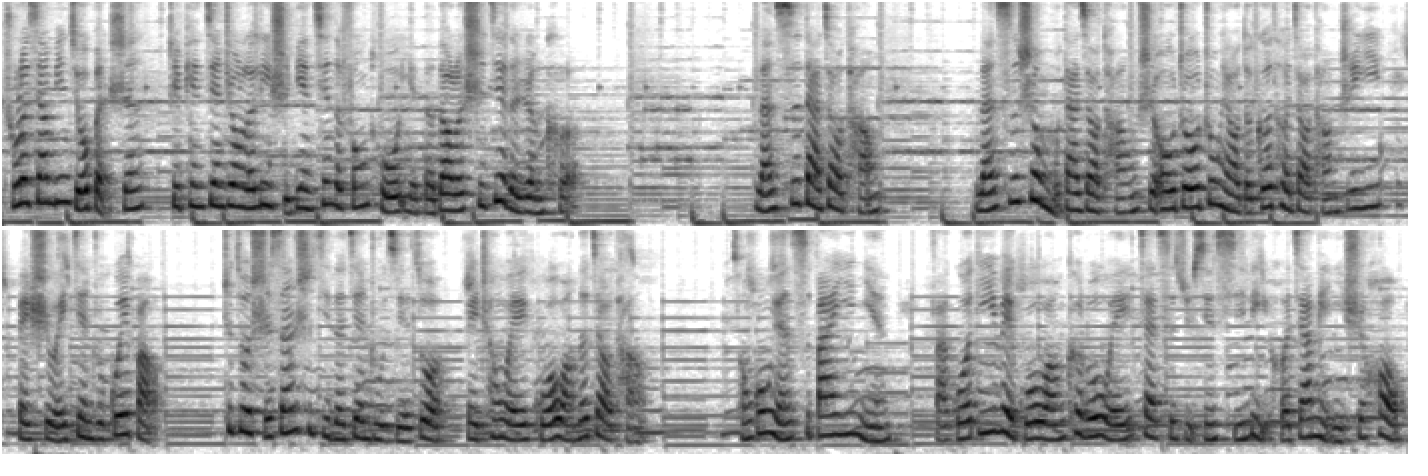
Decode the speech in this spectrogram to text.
除了香槟酒本身。这片见证了历史变迁的风土也得到了世界的认可。兰斯大教堂，兰斯圣母大教堂是欧洲重要的哥特教堂之一，被视为建筑瑰宝。这座十三世纪的建筑杰作被称为“国王的教堂”。从公元四八一年，法国第一位国王克罗维在此举行洗礼和加冕仪式后，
